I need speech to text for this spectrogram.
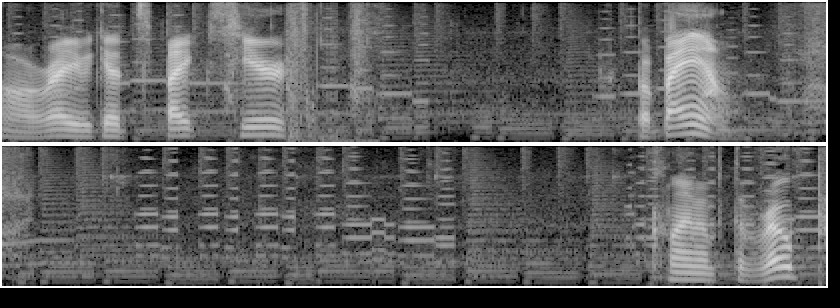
Alright, we got spikes here. Ba-bam! Climb up the rope.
